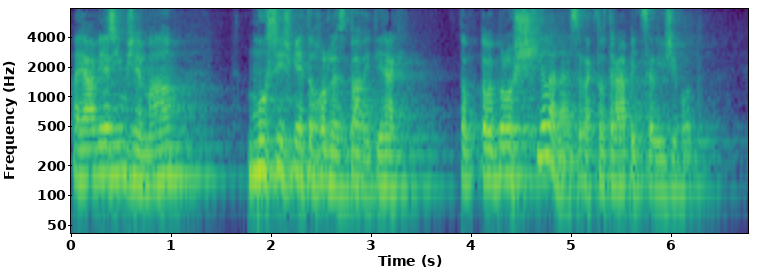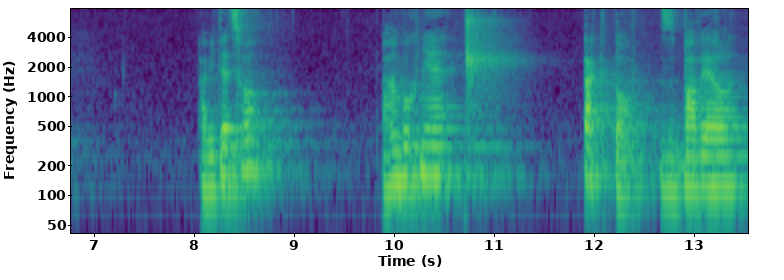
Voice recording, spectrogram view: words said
a já věřím, že mám, musíš mě tohodle zbavit, jinak to, to by bylo šílené se takto trápit celý život. A víte co? Pán Bůh mě takto zbavil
